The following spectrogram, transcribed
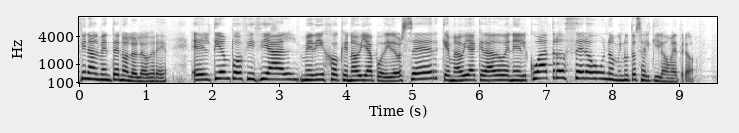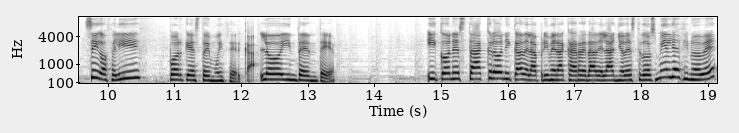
finalmente no lo logré. El tiempo oficial me dijo que no había podido ser, que me había quedado en el 401 minutos el kilómetro. Sigo feliz porque estoy muy cerca. Lo intenté. Y con esta crónica de la primera carrera del año de este 2019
